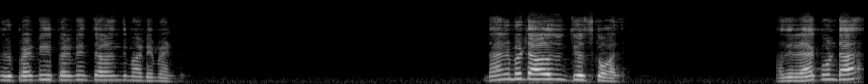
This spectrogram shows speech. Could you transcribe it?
మీరు ప్రకటి ప్రకటించాలనేది మా డిమాండ్. దాన్ని బట్టి ఆలోచన చేసుకోవాలి. అది లేకుండా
